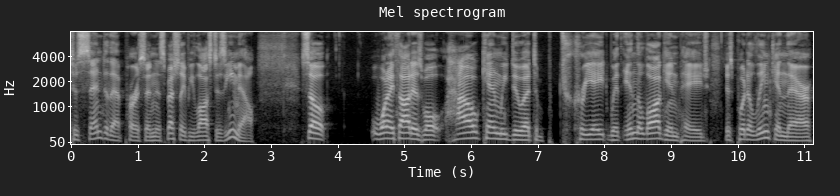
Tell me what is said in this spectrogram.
to send to that person, especially if he lost his email. So, what I thought is, well, how can we do it to create within the login page? Just put a link in there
